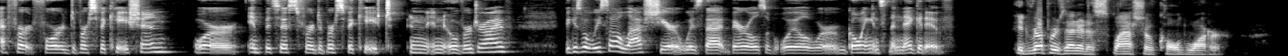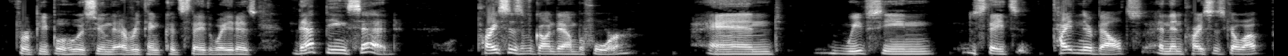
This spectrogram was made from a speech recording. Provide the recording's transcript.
effort for diversification or impetus for diversification in overdrive? Because what we saw last year was that barrels of oil were going into the negative. It represented a splash of cold water for people who assume that everything could stay the way it is. That being said, prices have gone down before, and we've seen states tighten their belts and then prices go up.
